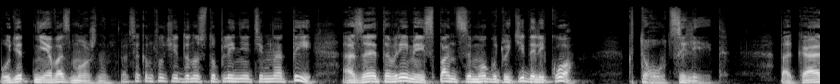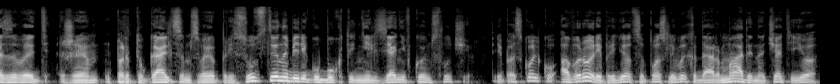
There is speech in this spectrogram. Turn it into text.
будет невозможна. Во всяком случае, до наступления темноты, а за это время испанцы могут уйти далеко. Кто уцелеет? Показывать же португальцам свое присутствие на берегу бухты нельзя ни в коем случае. И поскольку Авроре придется после выхода армады начать ее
